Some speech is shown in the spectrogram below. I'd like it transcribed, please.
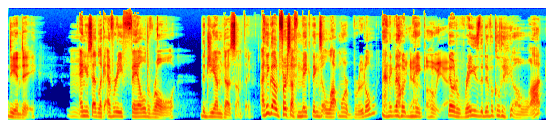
D&D and you said like every failed roll the GM does something. I think that would 1st off mm-hmm. make things a lot more brutal. I think that would make Oh yeah. that would raise the difficulty a lot.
